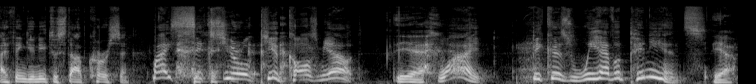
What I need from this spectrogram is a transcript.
I think you need to stop cursing. My six year old kid calls me out. Yeah. Why? Because we have opinions. Yeah.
